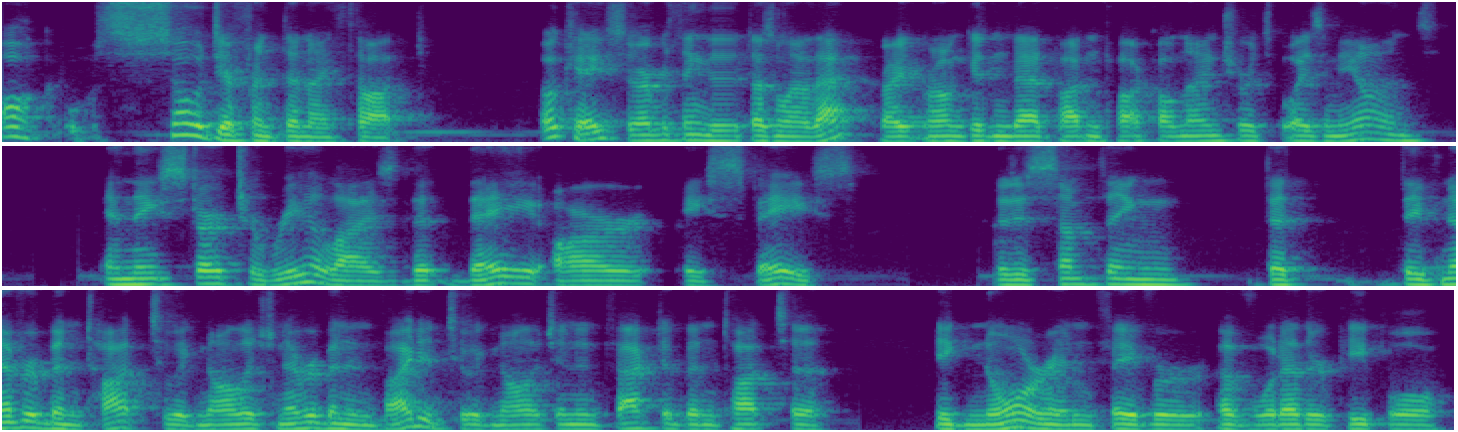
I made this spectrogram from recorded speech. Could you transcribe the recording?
oh, so different than I thought. Okay. So everything that doesn't allow that, right, wrong, good and bad, POD and POC, all nine shorts, boys and beyonds and they start to realize that they are a space that is something that they've never been taught to acknowledge, never been invited to acknowledge, and in fact have been taught to ignore in favor of what other people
